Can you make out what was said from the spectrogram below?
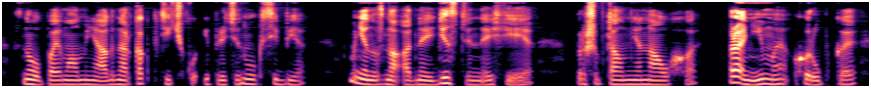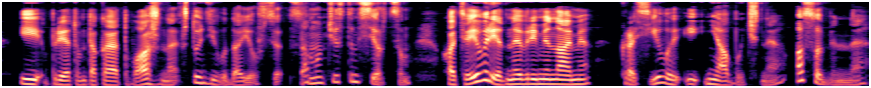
— снова поймал меня Агнар как птичку и притянул к себе. «Мне нужна одна единственная фея», — прошептал мне на ухо. «Ранимая, хрупкая и при этом такая отважная, что диву даешься, самым чистым сердцем, хотя и вредная временами, красивая и необычная, особенная.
